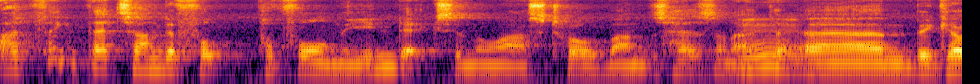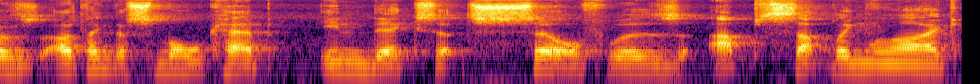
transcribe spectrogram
I think that's underperformed the index in the last 12 months, hasn't it? Mm. Um, because I think the small cap index itself was up something like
